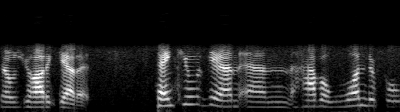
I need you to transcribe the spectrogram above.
tells you how to get it. Thank you again and have a wonderful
